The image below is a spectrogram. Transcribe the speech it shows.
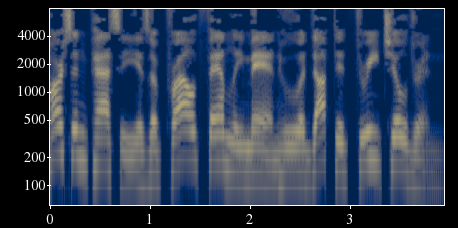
Carson Passy is a proud family man who adopted three children.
